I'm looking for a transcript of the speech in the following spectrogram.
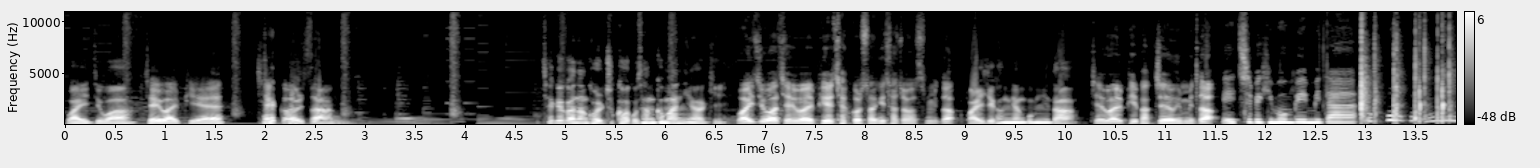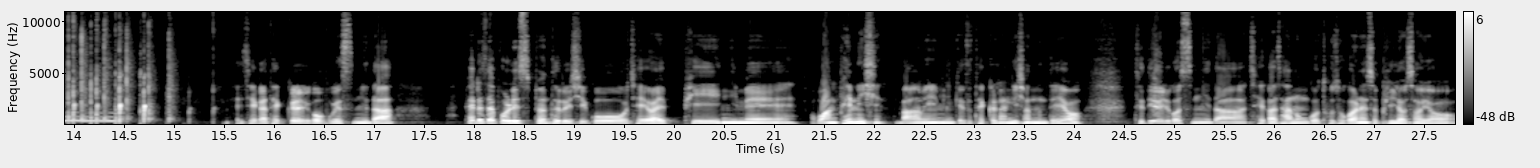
YG와 JYP의 책걸상. 책에 관한 걸쭉하고 상큼한 이야기. YG와 JYP의 책걸상이 찾아왔습니다. YG 강량구입니다. JYP 박재영입니다. HB 김원비입니다. 네, 제가 댓글 읽어보겠습니다. 페르세폴리스 편 들으시고 JYP님의 왕팬이신 마음의 힘님께서 댓글 남기셨는데요. 드디어 읽었습니다. 제가 사는 곳 도서관에서 빌려서요.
